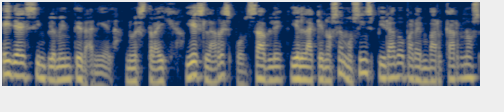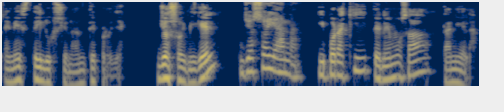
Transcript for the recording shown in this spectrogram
ella es simplemente Daniela, nuestra hija, y es la responsable y en la que nos hemos inspirado para embarcarnos en este ilusionante proyecto. Yo soy Miguel. Yo soy Ana. Y por aquí tenemos a Daniela.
